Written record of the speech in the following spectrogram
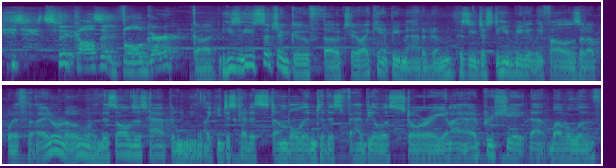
He calls it vulgar. God, he's he's such a goof though too. I can't be mad at him because he just he immediately follows it up with I don't know. This all just happened to me. Like he just kind of stumbled into this fabulous story, and I, I appreciate that level of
